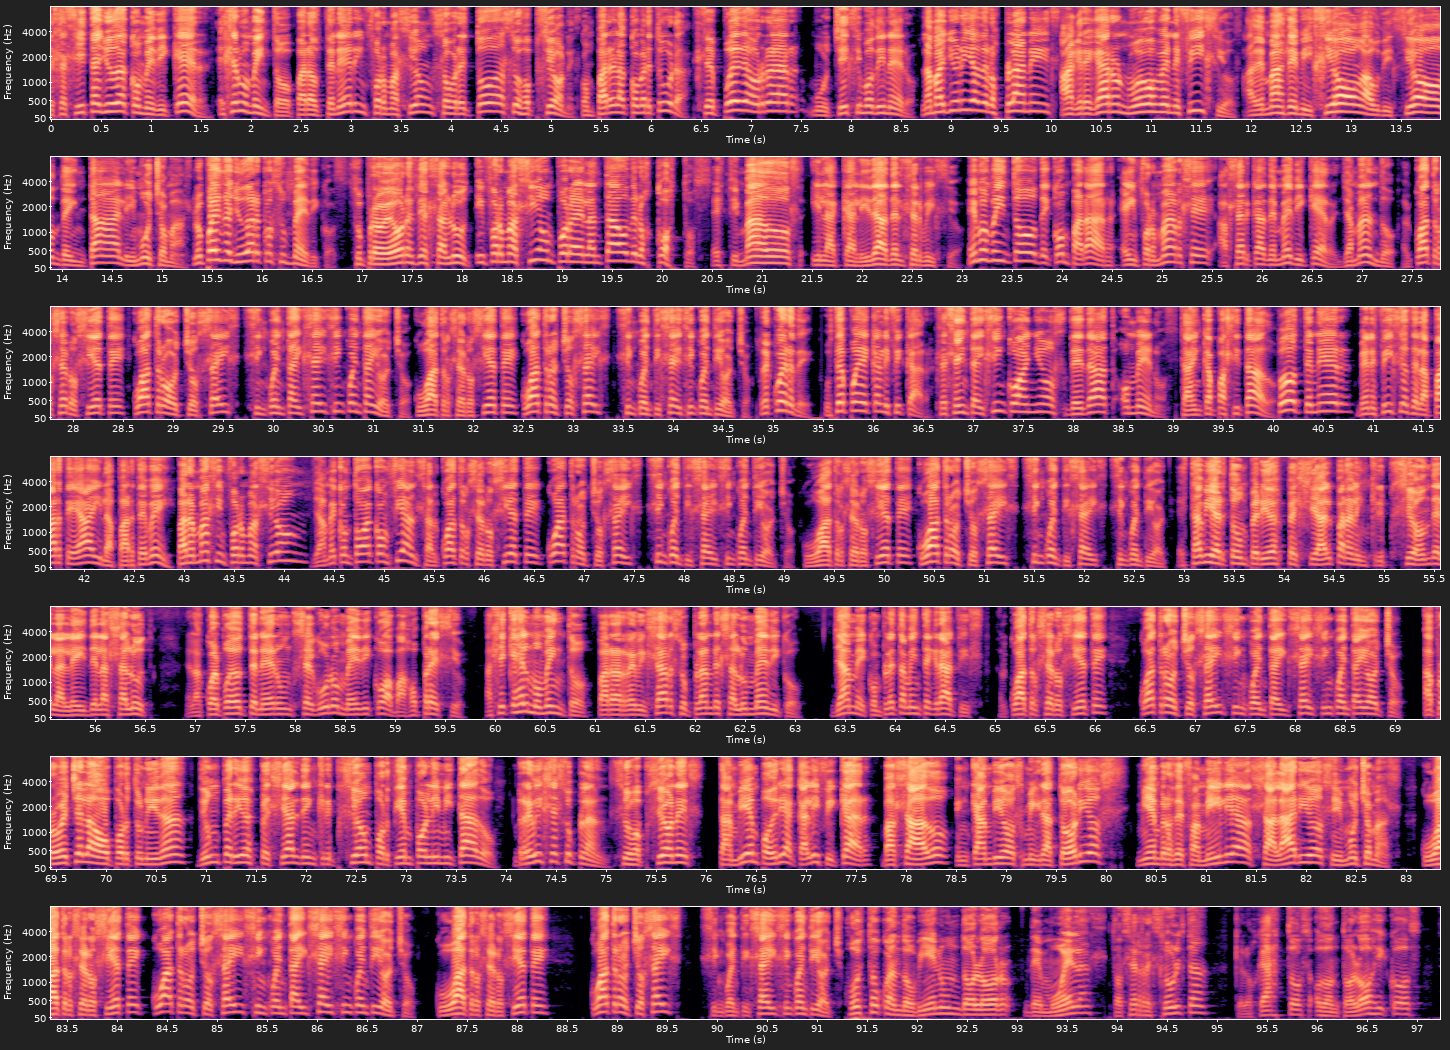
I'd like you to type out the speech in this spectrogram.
Necesita ayuda con Medicare. Es el momento para obtener información sobre todas sus opciones. Compare la cobertura. Se puede ahorrar muchísimo dinero. La mayoría de los planes agregaron nuevos beneficios, además de visión, audición, dental y mucho más. Lo pueden ayudar con sus médicos, sus proveedores de salud, información por adelantado de los costos estimados y la calidad del servicio. Es momento de comparar e informarse acerca de Medicare llamando al 407 486 5658. 407-486-5658. Recuerde, usted puede calificar 65 años de edad o menos. Está incapacitado. Puede obtener beneficios de la parte A y la parte B. Para más información, llame con toda confianza al 407-486-5658. 407-486-5658. Está abierto un periodo especial para la inscripción de la ley de la salud en la cual puede obtener un seguro médico a bajo precio. Así que es el momento para revisar su plan de salud médico. Llame completamente gratis al 407-486-5658. Aproveche la oportunidad de un periodo especial de inscripción por tiempo limitado. Revise su plan, sus opciones. También podría calificar basado en cambios migratorios, miembros de familia, salarios y mucho más. 407-486-5658. 407-486-5658. Justo cuando viene un dolor de muelas, entonces resulta que los gastos odontológicos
